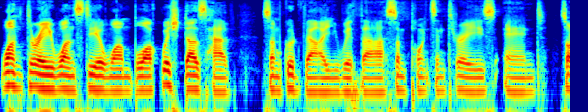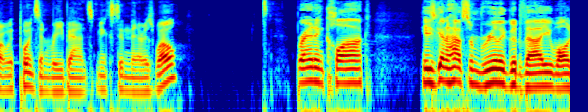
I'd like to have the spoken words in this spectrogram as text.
1 3, 1 steal, 1 block, which does have some good value with uh, some points and threes and, sorry, with points and rebounds mixed in there as well. Brandon Clarke, he's going to have some really good value while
